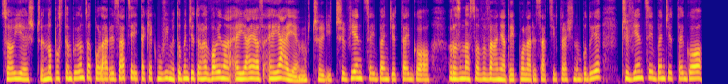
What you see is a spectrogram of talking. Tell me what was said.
Co jeszcze? No postępująca polaryzacja i tak jak mówimy, to będzie trochę wojna AI z AI-em, czyli czy więcej będzie tego rozmasowywania tej polaryzacji, która się nam buduje, czy więcej będzie tego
